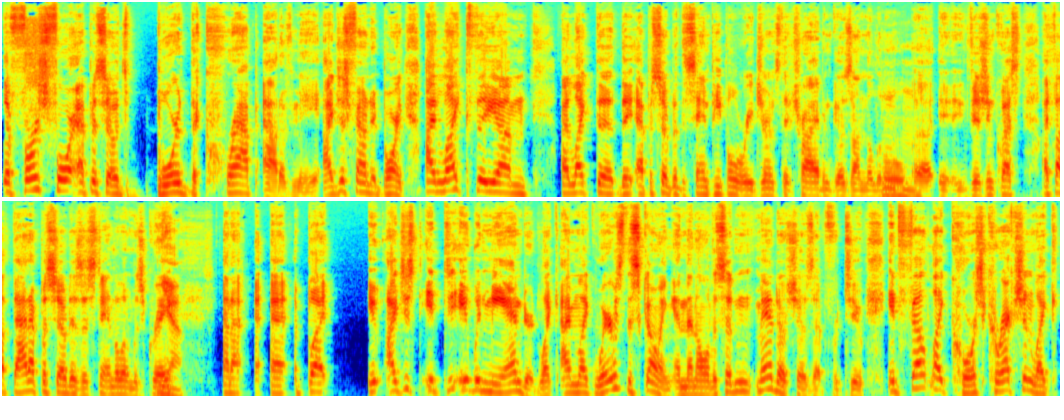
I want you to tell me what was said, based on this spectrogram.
the first four episodes bored the crap out of me. I just found it boring. I like the um I like the the episode with the Sand People where he joins the tribe and goes on the little uh, vision quest. I thought that episode as a standalone was great. Yeah. And I uh, but it, I just it it would meandered. Like I'm like, where's this going? And then all of a sudden, Mando shows up for two. It felt like course correction. Like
